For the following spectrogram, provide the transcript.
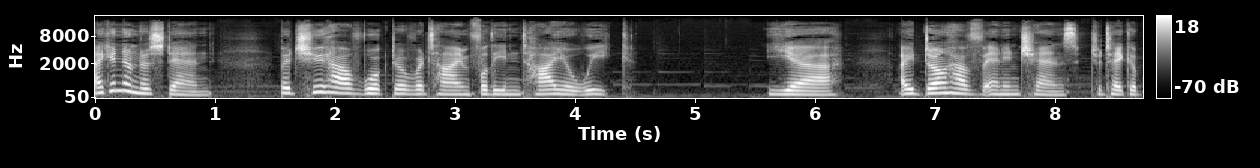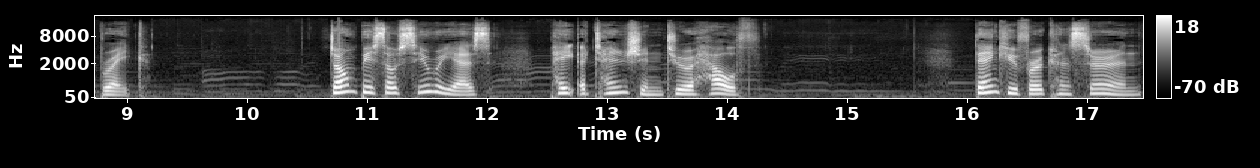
I can understand, but you have worked overtime for the entire week. Yeah, I don't have any chance to take a break. Don't be so serious. Pay attention to your health. Thank you for your concern.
